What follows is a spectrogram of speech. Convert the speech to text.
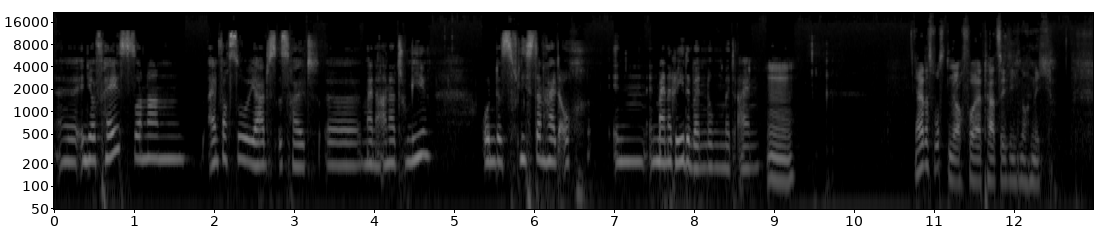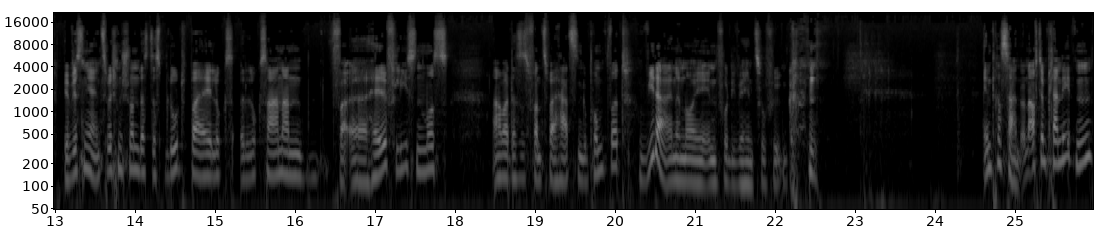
äh, in your face, sondern einfach so, ja, das ist halt äh, meine Anatomie und es fließt dann halt auch in, in meine Redewendungen mit ein. Mhm. Ja, das wussten wir auch vorher tatsächlich noch nicht. Wir wissen ja inzwischen schon, dass das Blut bei Lux Luxanern äh, hell fließen muss, aber dass es von zwei Herzen gepumpt wird. Wieder eine neue Info, die wir hinzufügen können. Interessant. Und auf dem Planeten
